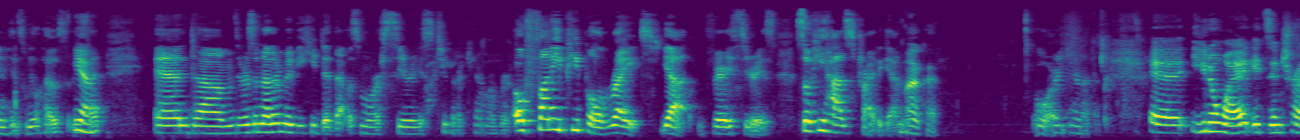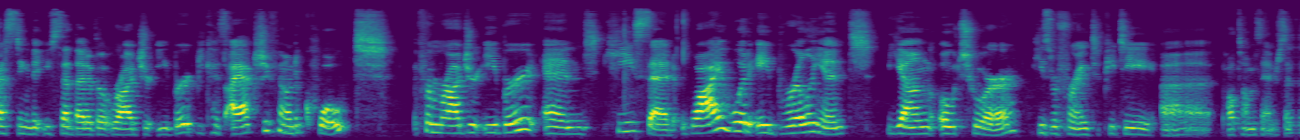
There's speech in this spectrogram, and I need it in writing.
in his wheelhouse. Yeah. said. And um, there was another movie he did that was more serious too, but I can't remember. Oh, Funny People, right? Yeah, very serious. So he has tried again. Okay. Or you're not. Uh, you know what? It's interesting that you said that about Roger Ebert because I actually found a quote from Roger Ebert, and he said, "Why would a brilliant young auteur, he's referring to P.T. Uh, Paul Thomas Anderson,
